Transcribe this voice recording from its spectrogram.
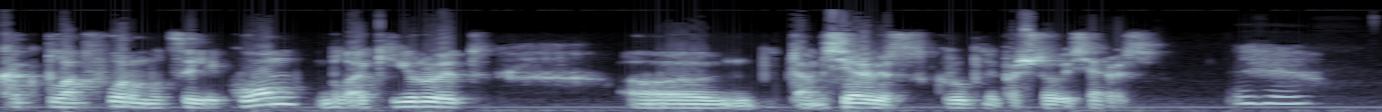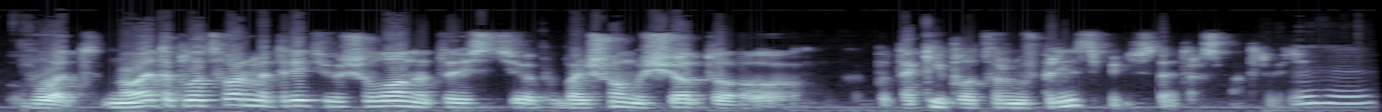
как платформу целиком блокирует э, там сервис, крупный почтовый сервис. Угу. Вот. Но это платформа третьего эшелона, то есть по большому счету такие платформы в принципе не стоит рассматривать. Угу.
